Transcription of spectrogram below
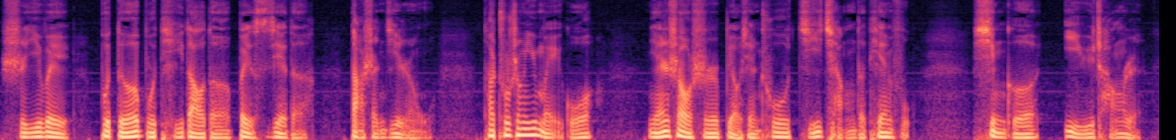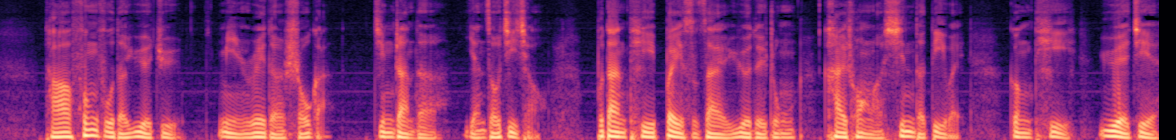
是一位不得不提到的贝斯界的大神级人物。他出生于美国，年少时表现出极强的天赋，性格异于常人。他丰富的乐句、敏锐的手感、精湛的演奏技巧，不但替贝斯在乐队中开创了新的地位，更替乐界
